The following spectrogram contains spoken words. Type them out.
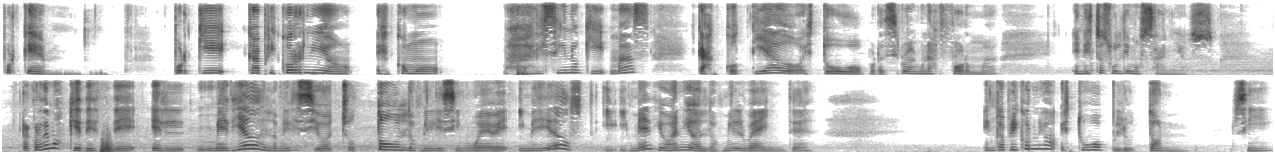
¿Por qué? Porque Capricornio es como el signo que más cascoteado estuvo, por decirlo de alguna forma, en estos últimos años. Recordemos que desde el mediados del 2018, todo el 2019 y mediados y, medio año del 2020, en Capricornio estuvo Plutón, ¿sí?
